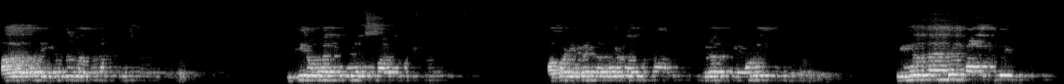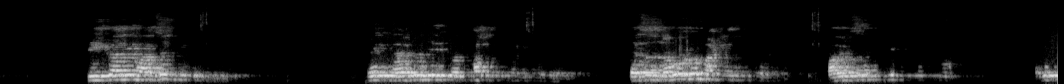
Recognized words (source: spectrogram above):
आज आपण एकत्र रत्ना किती लोकांनी पुढे स्मारक बघितलं? आपण इकडनं वर जातो इकडे इंग्रजांच्या काळामध्ये ठिकाणी वाचन एक लायब्ररी त्याचं नवं रूप आणलं आणि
